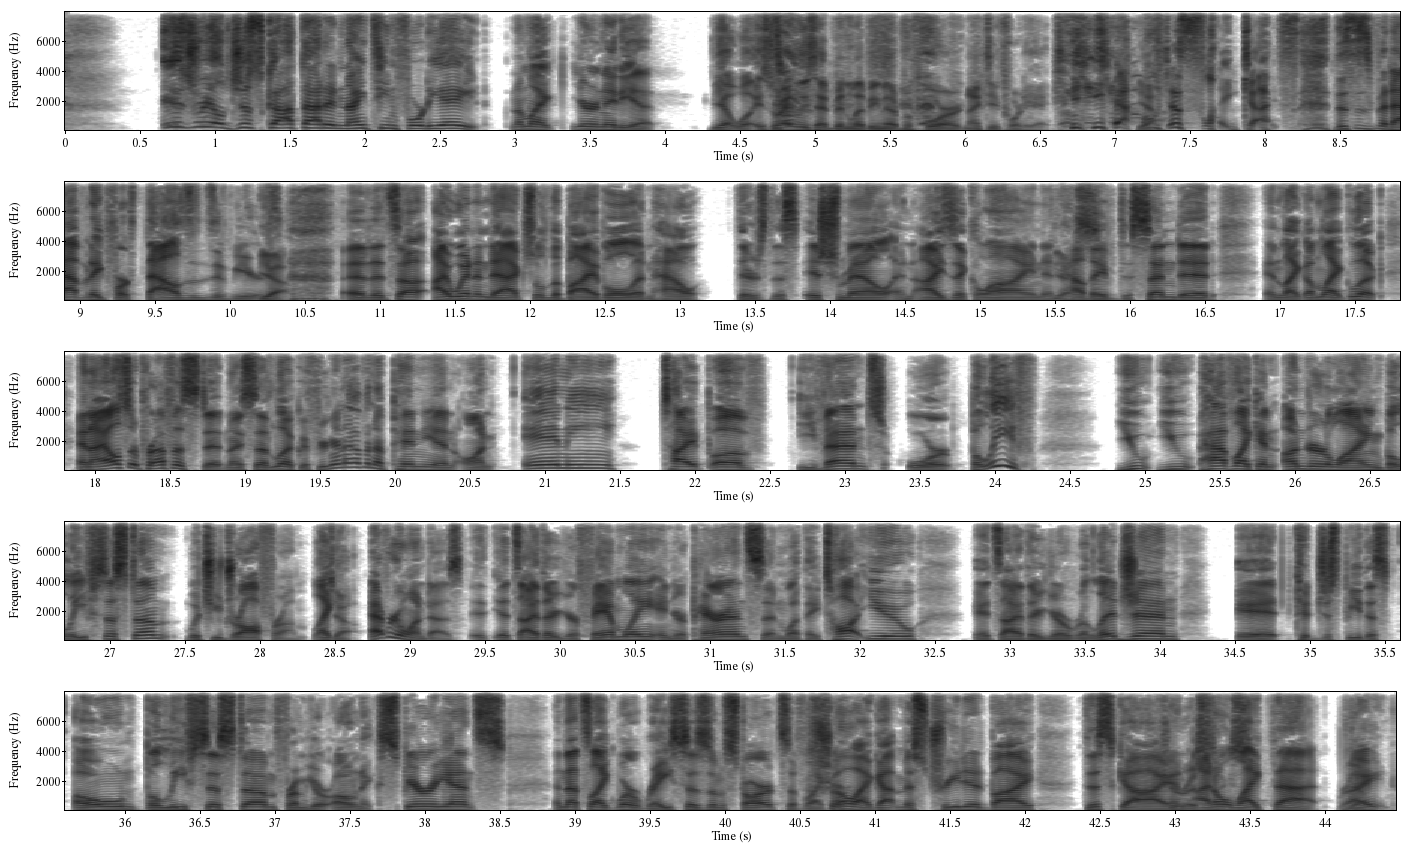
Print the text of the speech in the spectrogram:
Israel just got that in 1948. And I'm like, you're an idiot. Yeah, well, Israelis had been living there before 1948. yeah, Yeah. I'm just like, guys, this has been happening for thousands of years. Yeah. And it's, uh, I went into actual the Bible and how there's this Ishmael and Isaac line and how they've descended. And like, I'm like, look, and I also prefaced it and I said, look, if you're going to have an opinion on any type of event or belief, you you have like an underlying belief system which you draw from like Yeah. everyone does It- it's either your family and your parents and what they taught you it's either your religion it could just be this own belief system from your own experience. And that's like where racism starts of like Sure. oh i got mistreated by this guy and i don't like that right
